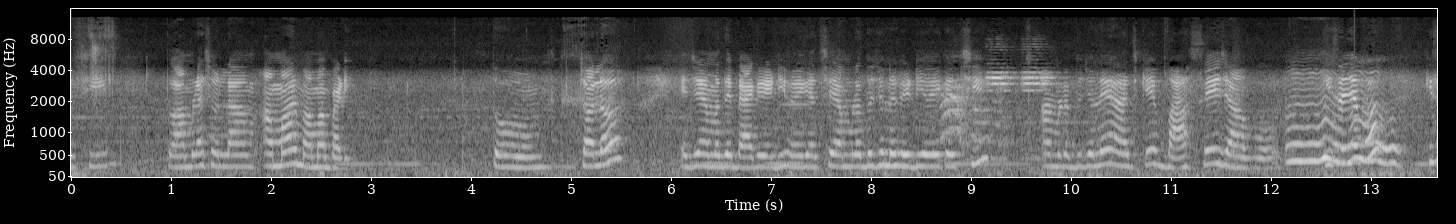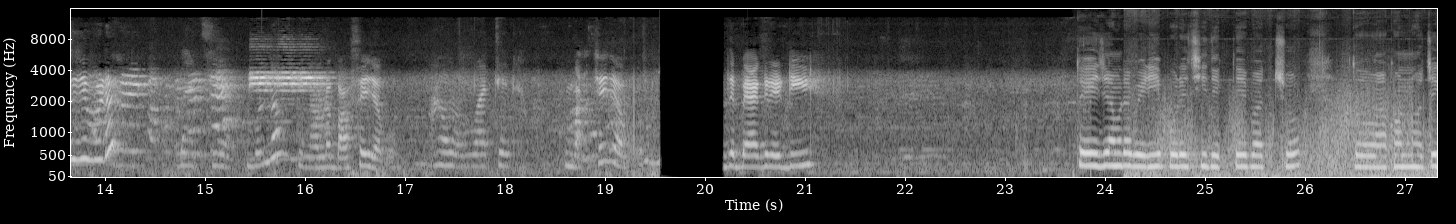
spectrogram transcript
আছি। তো আমরা চললাম আমার মামা বাড়ি। তো চলো এই যে আমাদের ব্যাগ রেডি হয়ে গেছে, আমরা দুজনে রেডি হয়ে গেছি। আমরা দুজনে আজকে বাসে যাব। কিসে যাব কিসে যাব রে বলল আমরা বাসে যাব। বাসে যাব। আমাদের ব্যাগ রেডি তো এই যে আমরা বেরিয়ে পড়েছি, দেখতেই পাচ্ছ। তো এখন হচ্ছে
